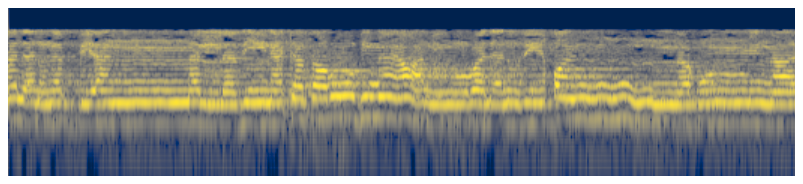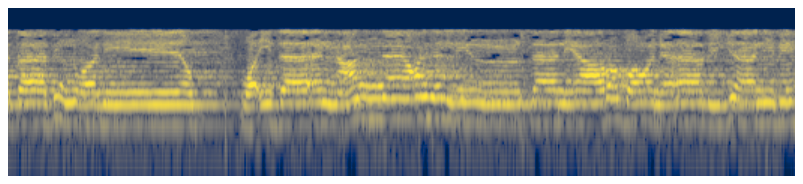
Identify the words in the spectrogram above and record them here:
فلننبئن الذين كفروا بما عملوا ولنذيقنهم من عذاب غليظ. وإذا أنعمنا على الإنسان أعرض ونآ بجانبه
